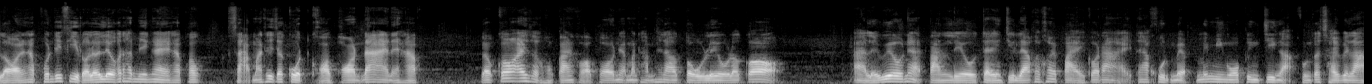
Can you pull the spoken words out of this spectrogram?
400นะครับคนที่400เร็วๆเขาทำยังไงครับเขาสามารถที่จะกดขอพรได้นะครับ แล้วก็ไอ้ส่วนของการขอพรเนี่ยมันทำให้เราโตเร็วแล้วก็อ่าเลเวลเนี่ยตันเร็วแต่จริงๆแล้วค่อย ๆ ไปก็ได้ ถ้าคุณแบบไม่มีงบจริงๆอะคุณก็ใช้เวลา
